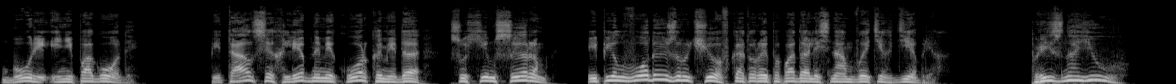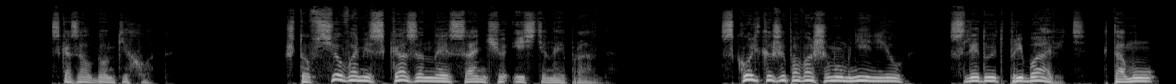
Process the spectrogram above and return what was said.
бури и непогоды. Питался хлебными корками да сухим сыром и пил воду из ручьев, которые попадались нам в этих дебрях. «Признаю», — сказал Дон Кихот, — «что все вами сказанное, Санчо, истинная правда. Сколько же, по вашему мнению, следует прибавить к тому,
